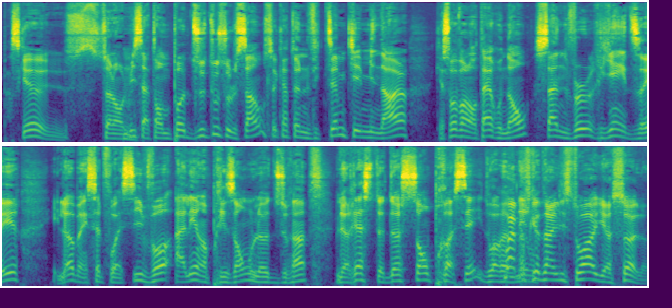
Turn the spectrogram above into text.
parce que, selon lui, hmm. ça tombe pas du tout sous le sens. Quand tu une victime qui est mineure, qu'elle soit volontaire ou non, ça ne veut rien dire. Et là, ben, cette fois-ci, va aller en prison, là, durant le reste de son procès. Il doit revenir... parce que dans l'histoire, il y a ça, là.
